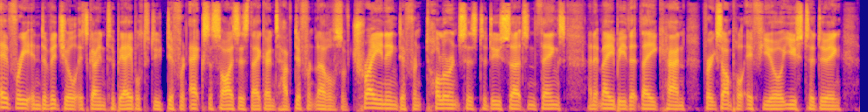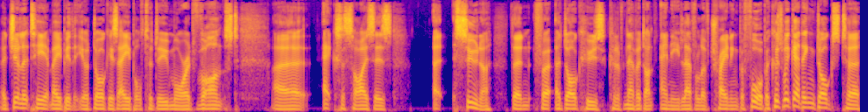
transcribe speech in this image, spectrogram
every individual is going to be able to do different exercises. They're going to have different levels of training, different tolerances to do certain things. And it may be that they can, for example, if you're used to doing agility, it may be that your dog is able to do more advanced uh, exercises uh, sooner than for a dog who's kind of never done any level of training before because we're getting dogs to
